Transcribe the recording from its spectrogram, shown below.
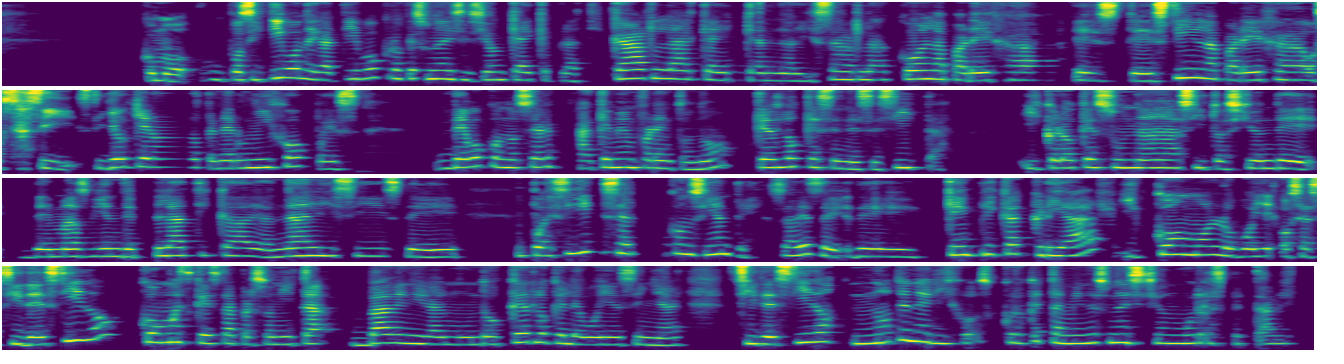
como positivo o negativo, creo que es una decisión que hay que platicarla, que hay que analizarla con la pareja, este, sin la pareja, o sea, si, si yo quiero tener un hijo, pues debo conocer a qué me enfrento, ¿no? ¿Qué es lo que se necesita? y creo que es una situación de, de, más bien de plática, de análisis, de, pues sí, ser consciente, ¿sabes? De, qué implica criar y cómo lo voy, o sea, si decido cómo es que esta personita va a venir al mundo, qué es lo que le voy a enseñar. Si decido no tener hijos, creo que también es una decisión muy respetable.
